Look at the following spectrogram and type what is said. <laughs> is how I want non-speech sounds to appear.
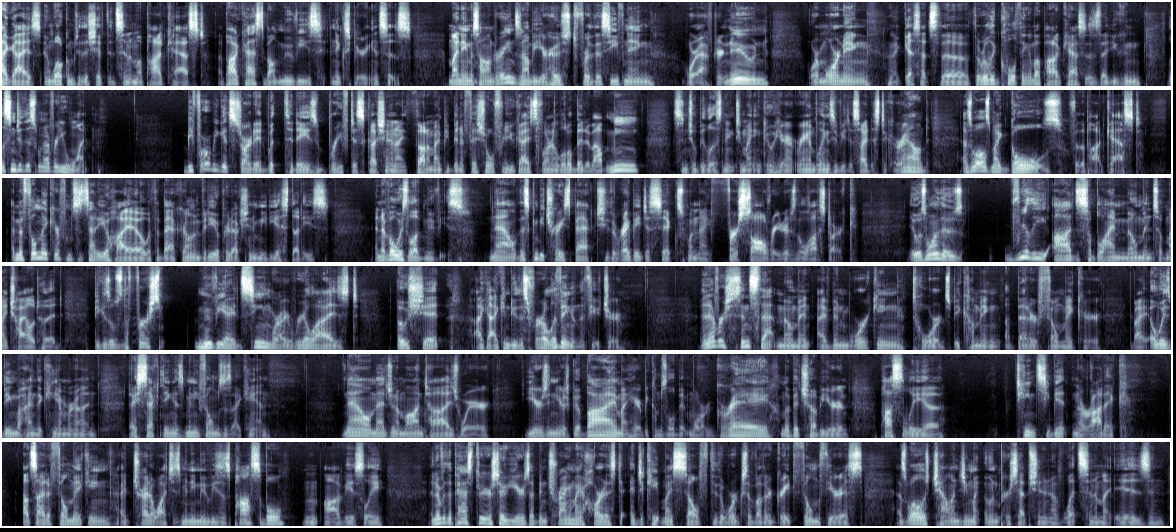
Hi, guys, and welcome to the Shifted Cinema Podcast, a podcast about movies and experiences. My name is Holland Rains, and I'll be your host for this evening, or afternoon, or morning. And I guess that's the, the really cool thing about podcasts is that you can listen to this whenever you want. Before we get started with today's brief discussion, I thought it might be beneficial for you guys to learn a little bit about me, since you'll be listening to my incoherent ramblings if you decide to stick around, as well as my goals for the podcast. I'm a filmmaker from Cincinnati, Ohio, with a background in video production and media studies, and I've always loved movies. Now, this can be traced back to the ripe age of six when I first saw Raiders of the Lost Ark. It was one of those really odd, sublime moments of my childhood because it was the first movie I had seen where I realized, oh shit, I, I can do this for a living in the future. And ever since that moment, I've been working towards becoming a better filmmaker by always being behind the camera and dissecting as many films as I can. Now imagine a montage where years and years go by, my hair becomes a little bit more gray, I'm a bit chubbier, and possibly a teensy bit neurotic. Outside of filmmaking, I try to watch as many movies as possible, mm, obviously. And over the past three or so years, I've been trying my hardest to educate myself through the works of other great film theorists, as well as challenging my own perception of what cinema is and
